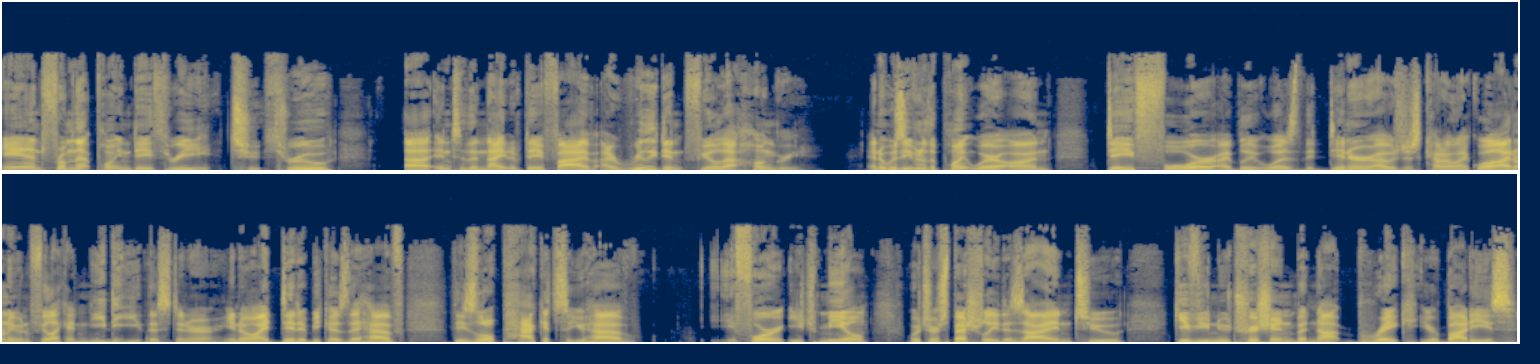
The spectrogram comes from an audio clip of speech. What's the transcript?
And from that point in day three to through uh, into the night of day five, I really didn't feel that hungry. And it was even to the point where on day four, I believe it was the dinner, I was just kind of like, well, I don't even feel like I need to eat this dinner. You know, I did it because they have these little packets that you have for each meal, which are specially designed to give you nutrition but not break your body's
